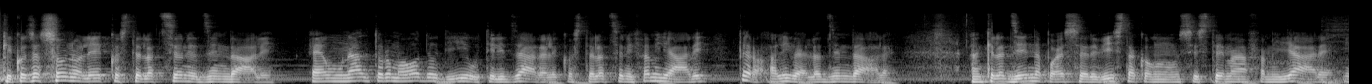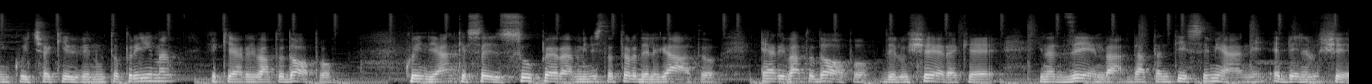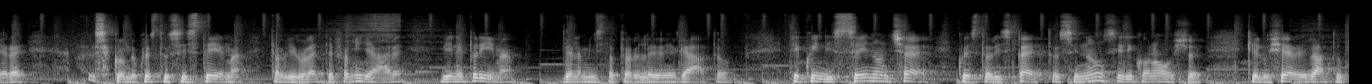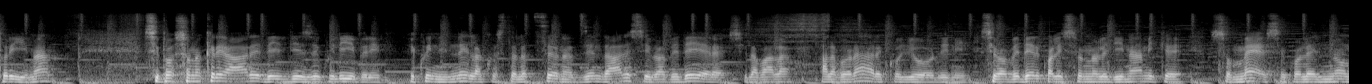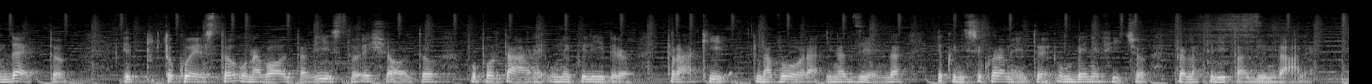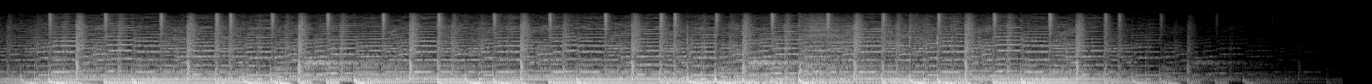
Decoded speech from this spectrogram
Che cosa sono le costellazioni aziendali? È un altro modo di utilizzare le costellazioni familiari però a livello aziendale. Anche l'azienda può essere vista come un sistema familiare in cui c'è chi è venuto prima e chi è arrivato dopo. Quindi anche se il super amministratore delegato è arrivato dopo dell'usciere che è in azienda da tantissimi anni, ebbene l'usciere, secondo questo sistema, tra virgolette familiare, viene prima dell'amministratore delegato. E quindi se non c'è questo rispetto, se non si riconosce che l'usciere è arrivato prima, si possono creare dei disequilibri. E quindi nella costellazione aziendale si va a vedere, si va a lavorare con gli ordini, si va a vedere quali sono le dinamiche sommesse, qual è il non detto e tutto questo una volta visto e sciolto può portare un equilibrio tra chi lavora in azienda e quindi sicuramente un beneficio per l'attività aziendale.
